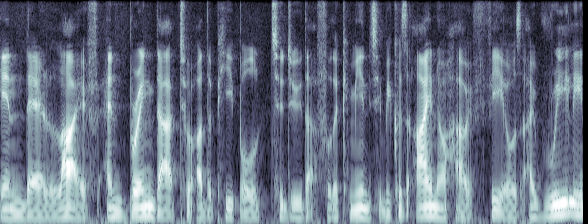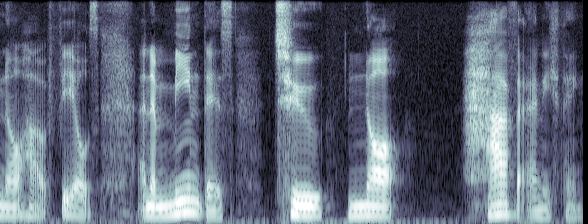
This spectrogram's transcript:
in their life and bring that to other people to do that for the community because I know how it feels. I really know how it feels. And I mean this to not have anything,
